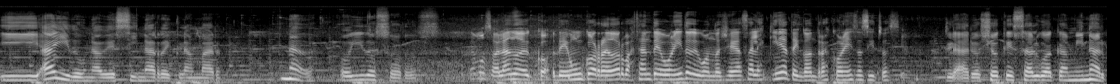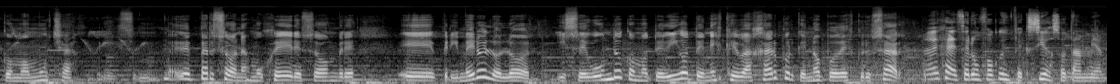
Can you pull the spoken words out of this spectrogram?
Y ha ido una vecina a reclamar. Nada, oídos sordos. Estamos hablando de, de un corredor bastante bonito que cuando llegas a la esquina te encontrás con esa situación. Claro, yo que salgo a caminar como muchas eh, personas, mujeres, hombres, eh, primero el olor y segundo, como te digo, tenés que bajar porque no podés cruzar. No deja de ser un foco infeccioso también.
